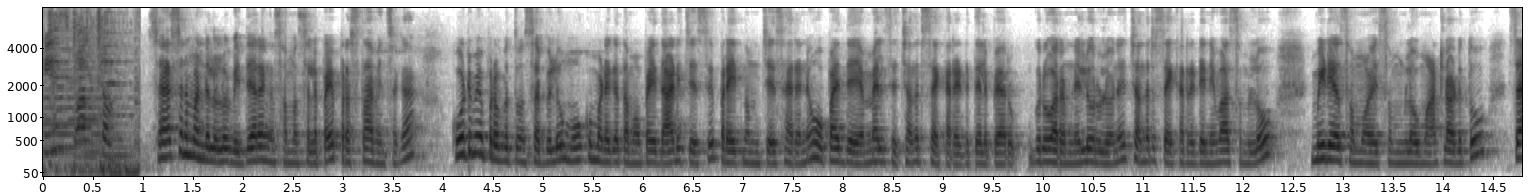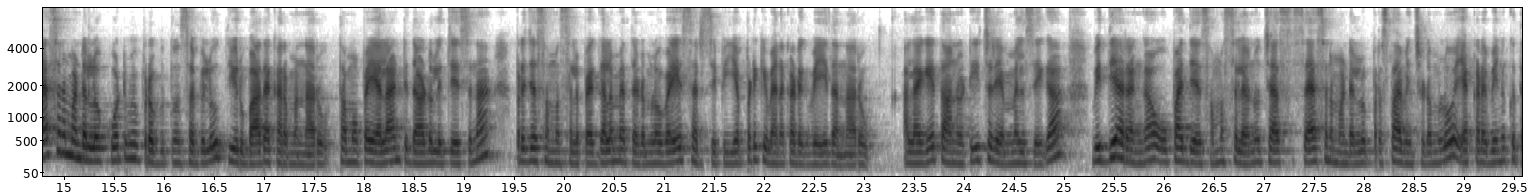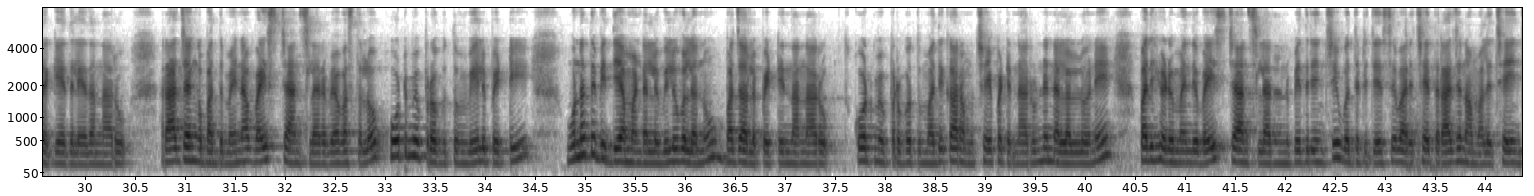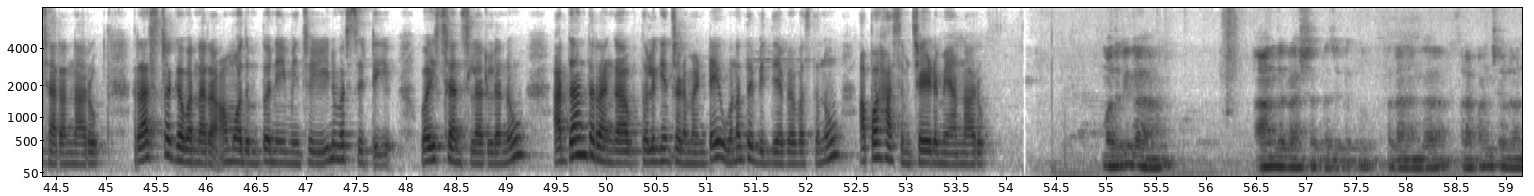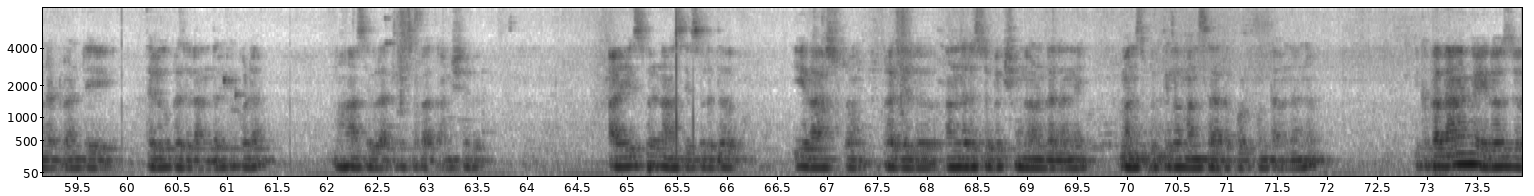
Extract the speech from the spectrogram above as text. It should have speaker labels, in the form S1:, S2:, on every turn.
S1: కి స్వాగతం.
S2: శాసనమండలిలో విద్యారంగ సమస్యలపై ప్రస్తావించగా కూటమి ప్రభుత్వం సభ్యులు మూకుమ్మడిగా తమపై దాడి చేసి ప్రయత్నం చేశారని ఉపాధ్యాయ ఎమ్మెల్సీ చంద్రశేఖర్ రెడ్డి తెలిపారు. గురువారం నెల్లూరులోని చంద్రశేఖర్ రెడ్డి నివాసంలో మీడియా సమావేశంలో మాట్లాడుతూ శాసనమండలిలో కూటమి ప్రభుత్వం సభ్యులు తీరు బాధాకరమన్నారు. తమపై ఎలాంటి దాడులు చేసినా ప్రజా సమస్యలపై గలమెత్తడంలో వైఎస్ఆర్సీపీ ఎప్పటికీ వెనకడుగు వేయదన్నారు. అలాగే తాను టీచర్ ఎమ్మెల్సీగా విద్యారంగ ఉపాధ్యాయ సమస్యలను శాస- శాసనమండలిలో ప్రస్తావించడంలో ఎక్కడ వెనుక తగ్గేది లేదన్నారు. రాజ్యాంగబద్ధమైన వైస్ ఛాన్సలర్ వ్యవస్థలో కూటమి ప్రభుత్వం వేలు పెట్టి ఉన్నత విద్యా మండలి విలువలను బజార్లో పెట్టిందన్నారు. కూటమి ప్రభుత్వం అధికారం చేపట్టిన రెండు నెలల్లోనే పదిహేడు మంది వైస్ ఛాన్సలర్లను బెదిరించి ఒత్తిడి చేసి వారి చేత రాజీనామాలు చేయించారన్నారు. రాష్ట్ర గవర్నర్ ఆమోదంతో నియమించే యూనివర్సిటీ వైస్ ఛాన్సలర్లను అర్ధాంతరంగా తొలగించడం అంటే ఉన్నత విద్యా వ్యవస్థను అపహాస్యం చేయడమే అన్నారు.
S3: మొదటిగా ఆంధ్ర రాష్ట్ర ప్రజలకు ప్రధానంగా ప్రపంచంలో ఉన్నటువంటి తెలుగు ప్రజలందరికీ కూడా మహాశివరాత్రి శుభాకాంక్షలు. ఆ ఈశ్వరుని ఆశీస్సులతో ఈ రాష్ట్రం ప్రజలు అందరూ సుభిక్షంగా ఉండాలని మనస్ఫూర్తిగా మనసారా కోరుకుంటా ఉన్నాను. ఇక ప్రధానంగా ఈరోజు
